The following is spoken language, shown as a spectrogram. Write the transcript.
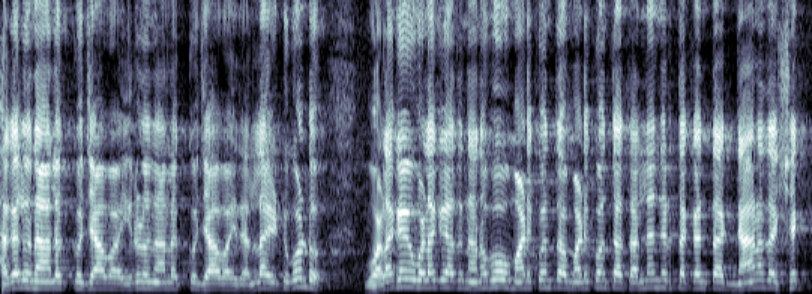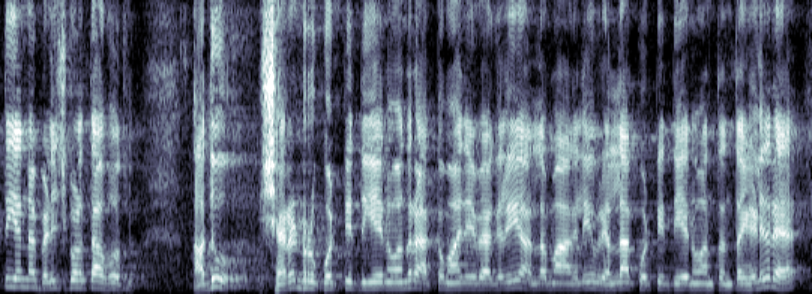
ಹಗಲು ನಾಲ್ಕು ಜಾವ, ಇರುಳು ನಾಲ್ಕು ಜಾವ ಇದೆಲ್ಲ ಇಟ್ಟುಕೊಂಡು ಒಳಗೆ ಒಳಗೆ ಅದನ್ನು ಅನುಭವ ಮಾಡ್ಕೊತ ಮಾಡ್ಕೊತ ತನ್ನಲ್ಲಿರ್ತಕ್ಕಂಥ ಜ್ಞಾನದ ಶಕ್ತಿಯನ್ನು ಬೆಳೆಸ್ಕೊಳ್ತಾ ಹೋದ್ಲು. ಅದು ಶರಣರು ಕೊಟ್ಟಿದ್ದು ಏನು ಅಂದರೆ ಅಕ್ಕ ಮಹಾದೇವಿ ಆಗಲಿ, ಅಲ್ಲಮ್ಮ ಆಗಲಿ, ಇವರೆಲ್ಲ ಕೊಟ್ಟಿದ್ದೇನು ಅಂತಂತ ಹೇಳಿದರೆ,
